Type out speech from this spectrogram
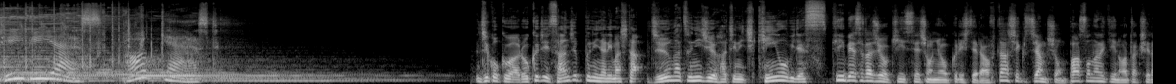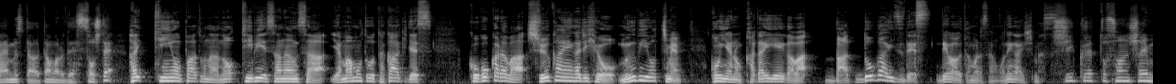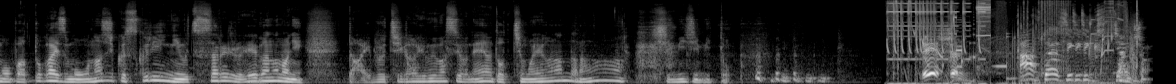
TBS Podcast 時刻は6時30分になりました。10月28日金曜日です。TBS ラジオキーステーションにお送りしているアフターシックスジャンクション。パーソナリティの私ライムスター歌丸です。そしてはい金曜パートナーの TBS アナウンサー山本貴明です。ここからは週刊映画辞表ムービーウォッチメン。今夜の課題映画はバッドガイズです。では歌丸さんお願いします。シークレットサンシャインもバッドガイズも同じくスクリーンに映される映画なのにだいぶ違い読みますよね。どっちも映画なんだな。しみじみと.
